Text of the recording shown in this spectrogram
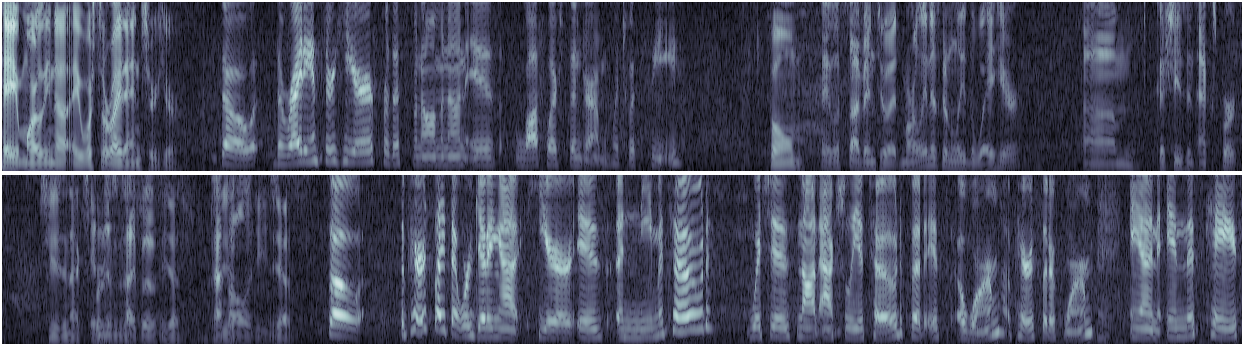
Hey, Marlena, hey, what's the right answer here? So the right answer here for this phenomenon is Loeffler syndrome, which was C. Boom. Hey, let's dive into it. Marlena's going to lead the way here um, because she's an expert. She's an expert in this type of yes, pathologies. Yes. So the parasite that we're getting at here is a nematode, which is not actually a toad, but it's a worm, a parasitic worm. Hmm. And in this case,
